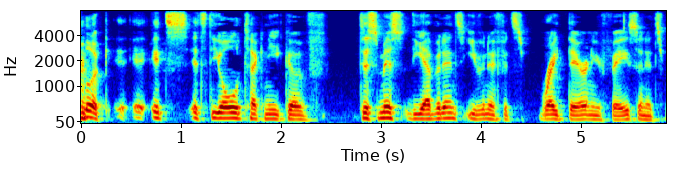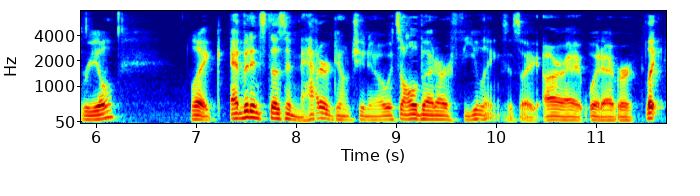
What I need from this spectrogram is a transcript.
look. It's it's the old technique of dismiss the evidence even if it's right there in your face and it's real like evidence doesn't matter don't you know? It's all about our feelings. It's like all right whatever. Like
